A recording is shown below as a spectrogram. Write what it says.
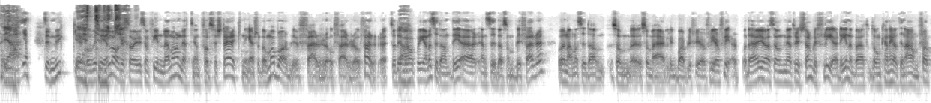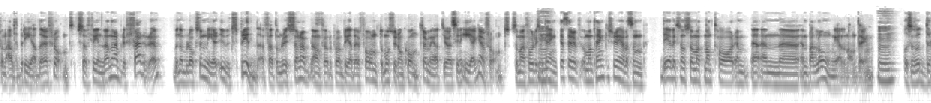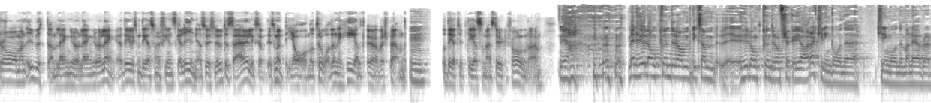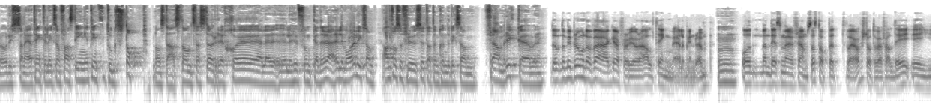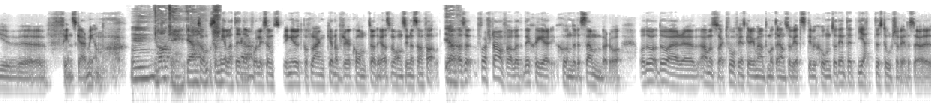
ja. Jättemycket. Jättemycket. Och vid det laget så har ju liksom Finländarna nätt fått förstärkningar så de har bara blivit färre och färre och färre. Så det ja. vi har på ena sidan det är en sida som blir färre och en annan sida som, som är, bara blir fler och fler och fler. Och det här gör alltså med att ryssarna blir fler, det innebär att de kan hela tiden anfalla på en allt bredare front. Så finländarna blir färre, men de blir också mer utspridda. För att om ryssarna anfaller på en bredare front, då måste de kontra med att göra sin egen front. Så man får liksom mm. tänka sig, om man tänker sig det hela som, det är liksom som att man tar en, en, en ballong eller någonting. Mm. Och så, så drar man ut den längre och längre och längre. Det är liksom det som är finska linjen. Så i slutet så är det, liksom, det är som en pianotråd, den är helt överspänd. Mm. Och det är typ det som är styrkeförhållandena. Ja, men hur långt kunde de, liksom, eh, hur långt kunde de försöka göra kringgående kringgående manövrar då, ryssarna. Jag tänkte, liksom, fanns det ingenting som tog stopp någonstans? Någon större sjö eller, eller hur funkade det där? Eller var det liksom, allt var så fruset att de kunde liksom framrycka över? De, de är beroende av vägar för att göra allting mer eller mindre. Mm. Och, men det som är det främsta stoppet, vad jag har förstått i alla fall, det är, är ju uh, finska armén. Mm, okay, yeah. som, som hela tiden yeah. får liksom springa ut på flanken och försöka kontra deras vansinnesanfall. Yeah. Alltså, första anfallet det sker 7 december då. Och då, då är det ja, sagt, två finska regementen mot en sovjetisk division. Så det är inte ett jättestort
